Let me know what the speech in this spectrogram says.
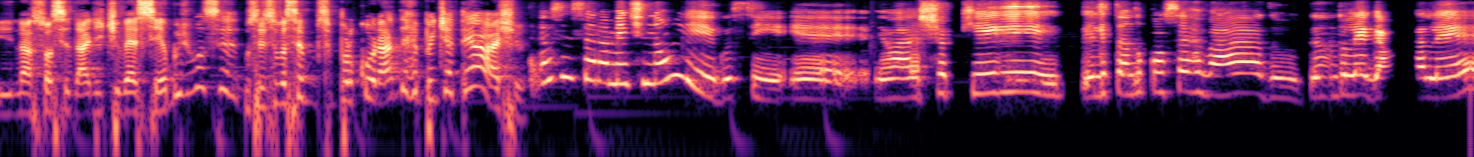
e na sua cidade tiver sebos, você, não sei se você se procurar, de repente até acha. Eu sinceramente não ligo, assim. É, eu acho que ele estando conservado, dando legal pra ler,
